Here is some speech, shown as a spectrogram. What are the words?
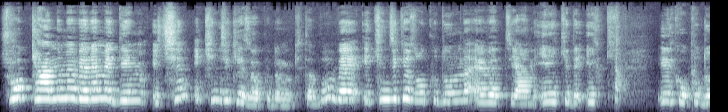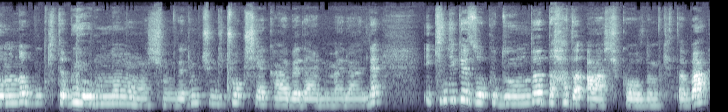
çok kendime veremediğim için ikinci kez okudum kitabı ve ikinci kez okuduğumda evet yani iyi ki de ilk ilk okuduğumda bu kitabı yorumlamamışım dedim. Çünkü çok şey kaybederdim herhalde. İkinci kez okuduğumda daha da aşık oldum kitaba.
